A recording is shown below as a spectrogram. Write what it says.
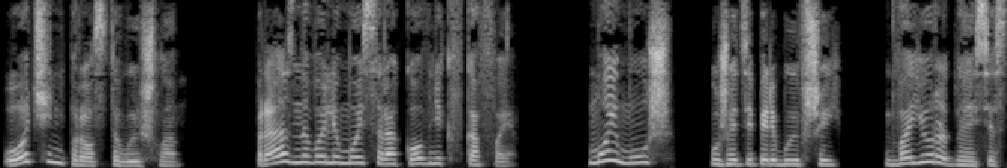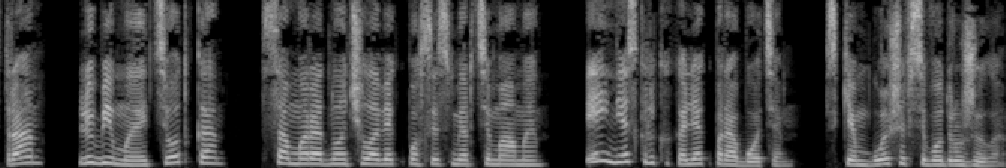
Очень просто вышло. Праздновали мой сороковник в кафе. Мой муж, уже теперь бывший, двоюродная сестра, любимая тетка, самый родной человек после смерти мамы и несколько коллег по работе, с кем больше всего дружила.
